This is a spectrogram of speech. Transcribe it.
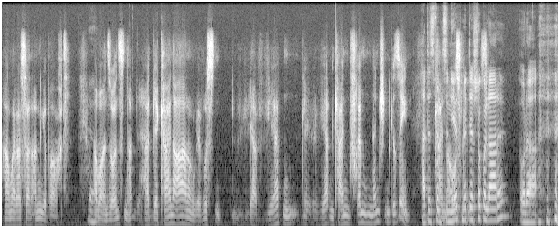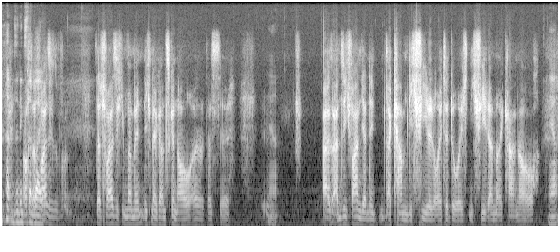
haben wir das dann angebracht. Ja. Aber ansonsten hatten wir keine Ahnung. Wir wussten ja, wir hatten, wir hatten keinen fremden Menschen gesehen. Hat es funktioniert mit der Schokolade oder hatten Sie nichts Ach, dabei? Das weiß, ich, das weiß, ich, im Moment nicht mehr ganz genau. Also das, äh, ja. Also an sich waren ja, da kamen nicht viele Leute durch, nicht viele Amerikaner auch. Ja.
